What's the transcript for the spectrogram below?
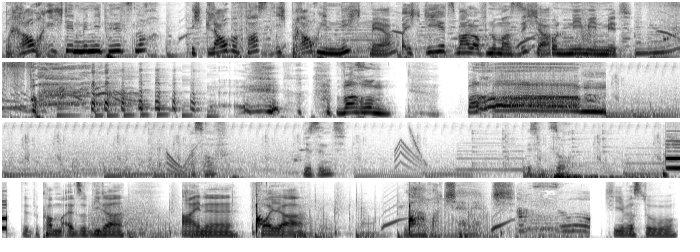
Brauche ich den Mini-Pilz noch? Ich glaube fast, ich brauche ihn nicht mehr. Ich gehe jetzt mal auf Nummer sicher und nehme ihn mit. Warum? Warum? Pass auf. Wir sind... Wir sind so. Wir bekommen also wieder eine Feuer-Lava-Challenge. Ach so. Hier wirst du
